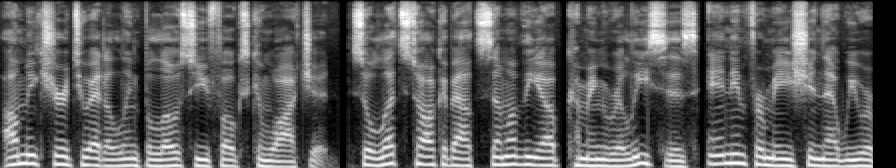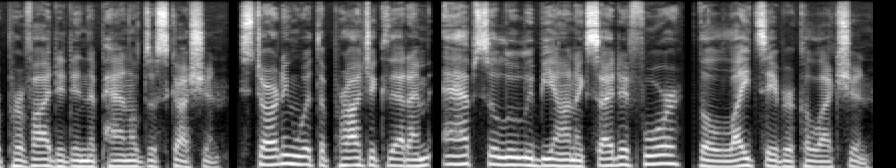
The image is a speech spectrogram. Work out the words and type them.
I'll make sure to add a link below so you folks can watch it. So let's talk about some of the upcoming releases and information that we were provided in the panel discussion. Starting with the project that I'm absolutely beyond excited for, the Lightsaber Collection.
